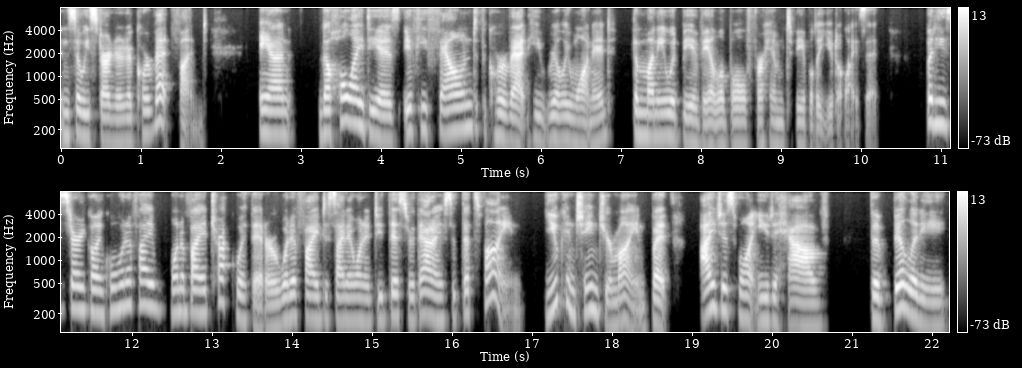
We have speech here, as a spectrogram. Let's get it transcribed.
And so he started a Corvette fund. And the whole idea is if he found the Corvette he really wanted, the money would be available for him to be able to utilize it. But he started going, Well, what if I want to buy a truck with it? Or what if I decide I want to do this or that? And I said, That's fine you can change your mind, but I just want you to have the ability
